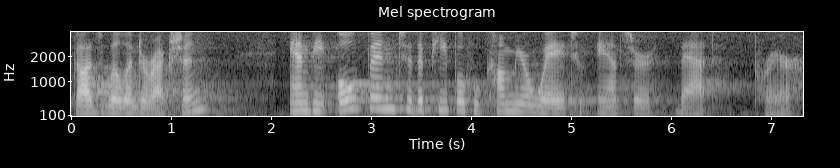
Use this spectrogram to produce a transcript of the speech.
God's will and direction and be open to the people who come your way to answer that prayer.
